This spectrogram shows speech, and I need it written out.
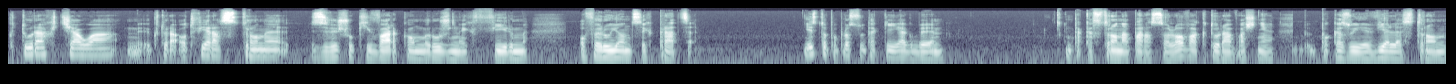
która chciała, która otwiera stronę z wyszukiwarką różnych firm oferujących pracę. Jest to po prostu taki jakby taka strona parasolowa, która właśnie pokazuje wiele stron,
